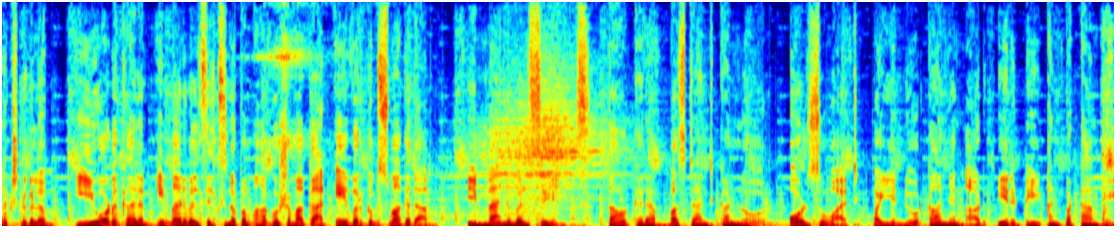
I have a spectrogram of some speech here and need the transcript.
കളക്ഷനുകളും ഈ ഓണക്കാലം ഇമ്മാനുവൽ സിൽക്സിനൊപ്പം ആഘോഷമാക്കാൻ ഏവർക്കും സ്വാഗതം. Emmanuel Silks Thavakkara bus stand Kannur also at Payyanur Kanhangad Iritty and Pattambi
